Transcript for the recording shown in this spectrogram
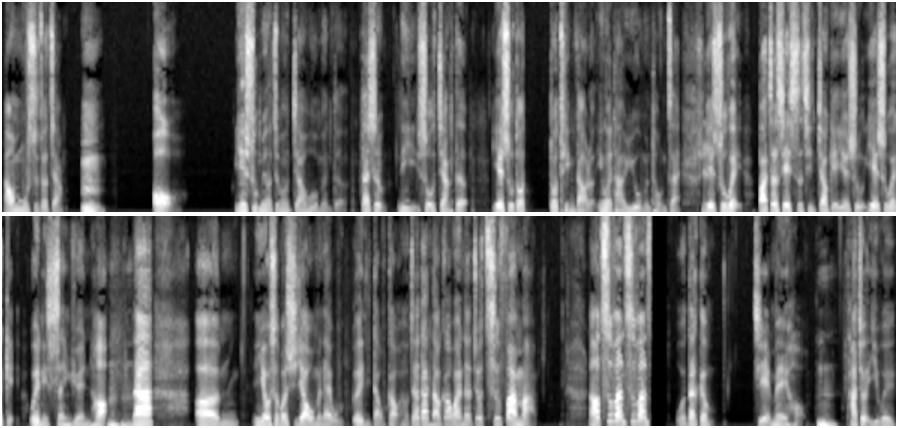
然后牧师就讲，嗯，哦，耶稣没有这么教我们的，但是你所讲的，耶稣都都听到了，因为他与我们同在，耶稣会把这些事情交给耶稣，耶稣会给为你伸冤哈，嗯、那嗯、呃，你有什么需要，我们来为你祷告，只要他祷告完了就吃饭嘛，嗯、然后吃饭吃饭。我那个姐妹哈，嗯，她就以为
